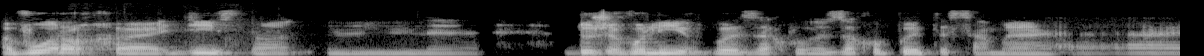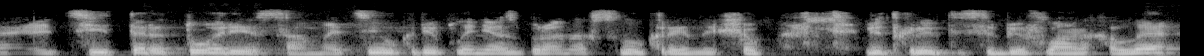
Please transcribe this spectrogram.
Ворог е, дійсно дуже волів би захо- захопити саме е, ці території, саме ці укріплення збройних сил України, щоб відкрити собі фланг. Але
